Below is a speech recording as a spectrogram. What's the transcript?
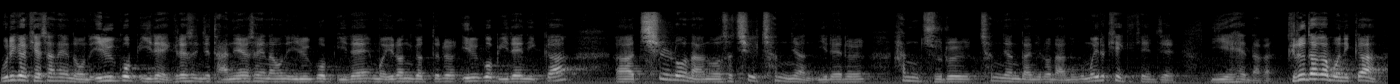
우리가 계산해 놓은 일곱 일에 그래서 이제 다니엘서에 나오는 일곱 일에 뭐 이런 것들을 일곱 일에니까 아, 7로 나누어서 7천년 이래를 한 주를 천년 단위로 나누고 뭐 이렇게 이렇게 이제 이해해 나가. 그러다가 보니까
